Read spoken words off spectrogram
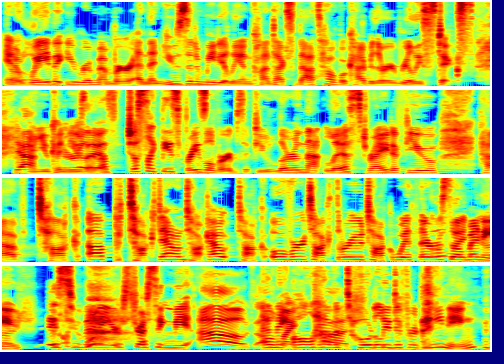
in a way that you remember and then use it immediately in context, that's how vocabulary really sticks. Yeah, And you can it use really it. is. That's just like these phrasal verbs. If you learn that list, right? If you have talk up, talk down, talk out, talk over, talk through, talk with, there are Oh so many. gosh. It's too many. You're stressing me out. Oh And they all have a totally different meaning,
